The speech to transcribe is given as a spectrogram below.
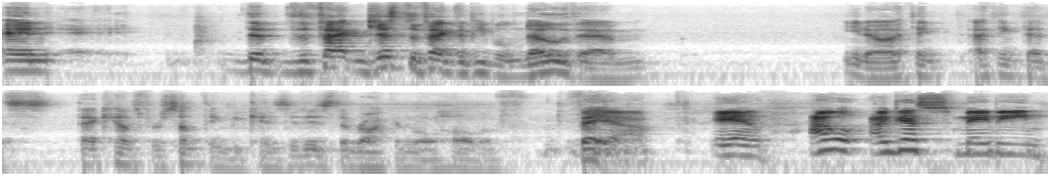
And uh, the the fact, just the fact that people know them, you know, I think I think that's that counts for something because it is the Rock and Roll Hall of Fame. Yeah, and I, will- I guess maybe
